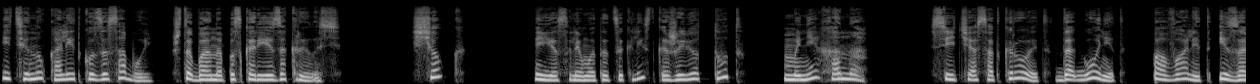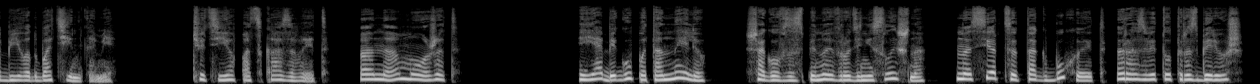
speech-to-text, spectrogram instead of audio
и тяну калитку за собой, чтобы она поскорее закрылась. Щелк. Если мотоциклистка живет тут, мне хана. Сейчас откроет, догонит, повалит и забьет ботинками. Чутье подсказывает, она может. Я бегу по тоннелю, Шагов за спиной вроде не слышно, но сердце так бухает, разве тут разберешь?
